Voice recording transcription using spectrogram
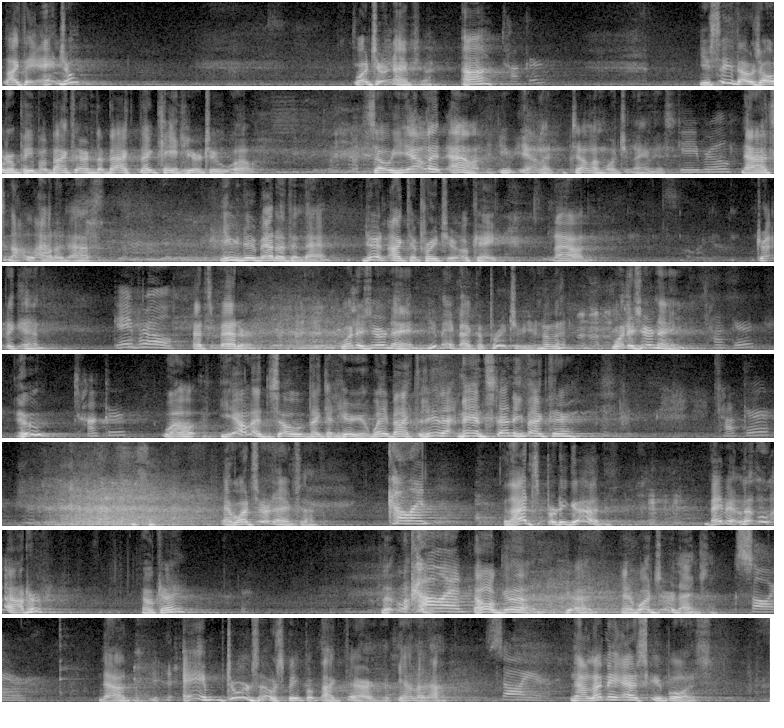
Like the angel? What's your name, sir? Huh? Tucker? You see those older people back there in the back, they can't hear too well. So yell it out. You yell it. Tell them what your name is. Gabriel? No, it's not loud enough. You can do better than that. Do it like the preacher. Okay, loud. Try it again. Gabriel? That's better. What is your name? You may make a preacher, you know that? What is your name? Tucker? Who? Tucker? Well, yell it so they can hear you way back. See that man standing back there? Tucker? And what's your name, son? Cullen? That's pretty good. Maybe a little louder. Okay? Cullen? Oh, good, good. And what's your name? Sawyer? Now, aim towards those people back there yelling out. Sawyer? Now, let me ask you, boys.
